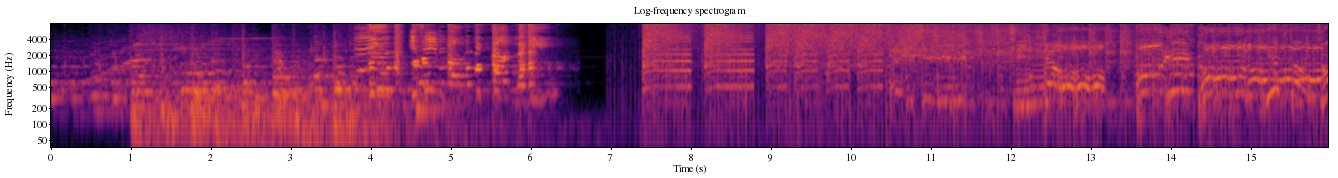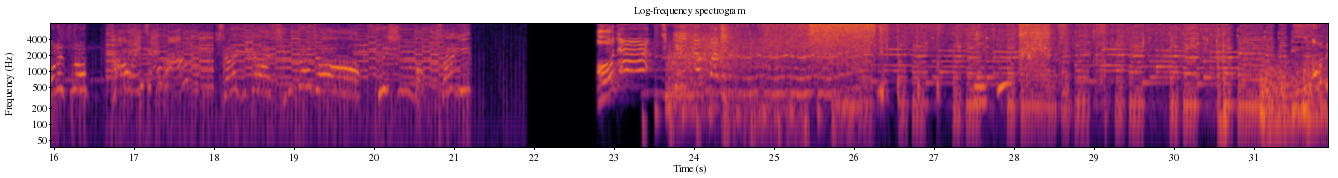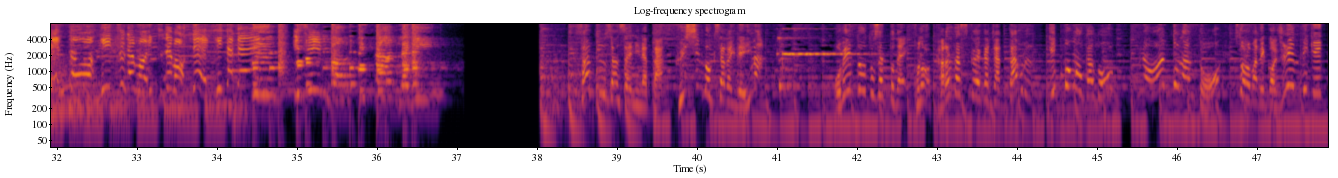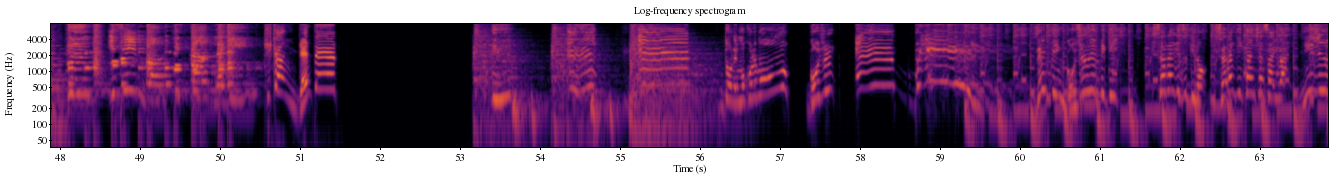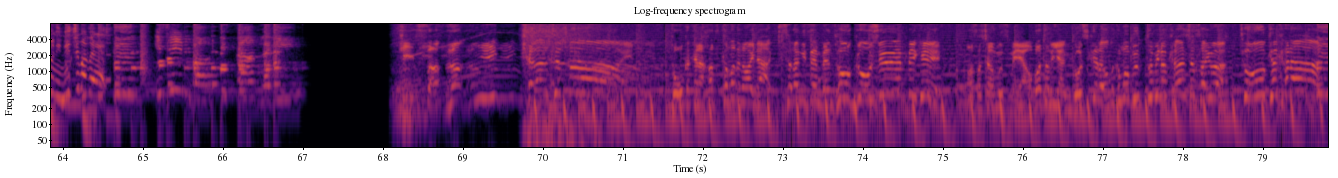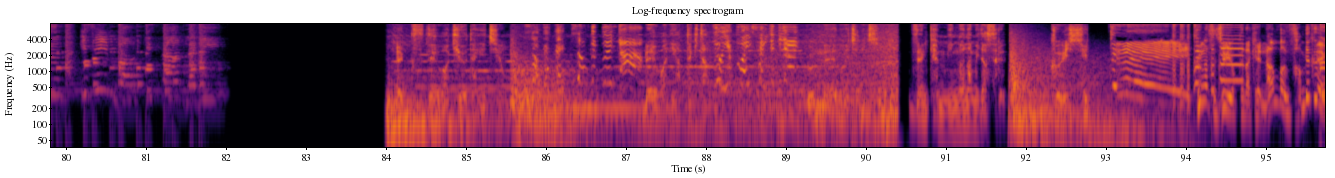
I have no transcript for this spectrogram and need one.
オーダー弁当をいつでもいつでも出来たて。33歳になった食いしん坊草薙で今お弁当とセットでこの体健やかちゃダブル1本を買うとなんとなんとその場で50円引き。期間限定。えええどれもこれも50円引き。全品50円引き。の草薙感謝祭は22日まで。10日から20日までの間木更木全弁当50円引き。朝ちゃん娘やおバタリアン5時から男もぶっ飛びの感謝祭は10日から。X デーは9.14 300円300円だ。令和にやってきた全県民が涙する。食いしって9 月14日だけ何番300円。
